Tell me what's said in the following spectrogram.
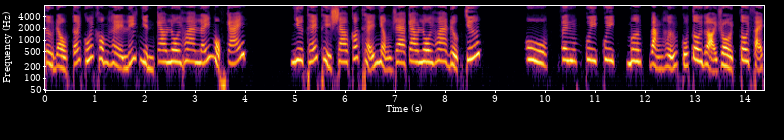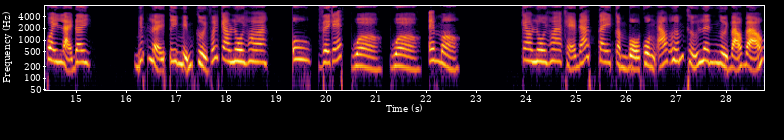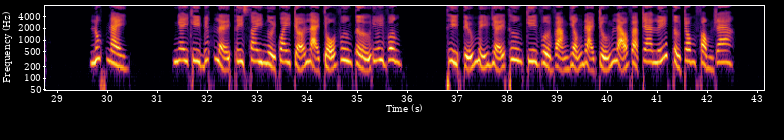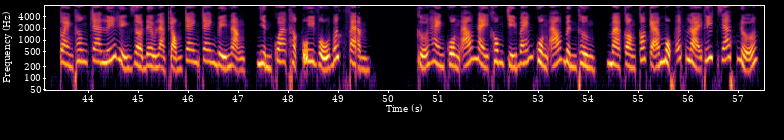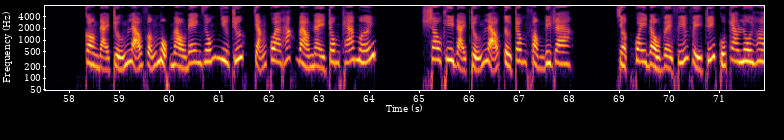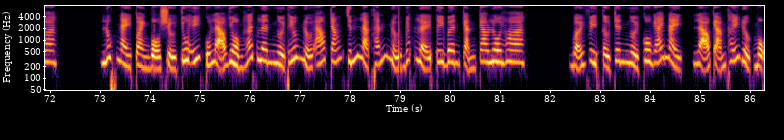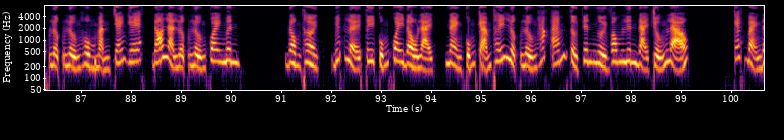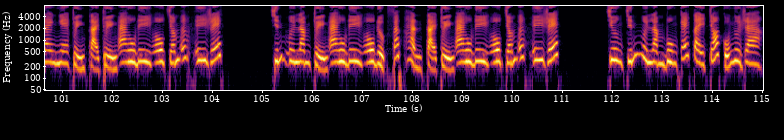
Từ đầu tới cuối không hề liếc nhìn cao lôi hoa lấy một cái. Như thế thì sao có thể nhận ra cao lôi hoa được chứ? U, Vinh, Quy, Quy, Mơ, bằng hữu của tôi gọi rồi, tôi phải quay lại đây. Biết lệ ti mỉm cười với cao lôi hoa. U, V, K, W, W, M. Cao lôi hoa khẽ đáp tay cầm bộ quần áo ướm thử lên người bảo bảo. Lúc này, ngay khi biết lệ ti xoay người quay trở lại chỗ vương tử y vân, thì tiểu mỹ dễ thương kia vừa vặn dẫn đại trưởng lão và tra lý từ trong phòng ra. Toàn thân tra lý hiện giờ đều là trọng trang trang bị nặng, nhìn qua thật uy vũ bất phàm. Cửa hàng quần áo này không chỉ bán quần áo bình thường, mà còn có cả một ít loại thiết giáp nữa. Còn đại trưởng lão vẫn một màu đen giống như trước, chẳng qua hắc bào này trông khá mới. Sau khi đại trưởng lão từ trong phòng đi ra, chợt quay đầu về phía vị trí của cao lôi hoa. Lúc này toàn bộ sự chú ý của lão dồn hết lên người thiếu nữ áo trắng chính là thánh nữ biết lệ ti bên cạnh cao lôi hoa. Bởi vì từ trên người cô gái này, lão cảm thấy được một lực lượng hùng mạnh chán ghét, đó là lực lượng quan minh. Đồng thời, biết lệ ti cũng quay đầu lại, nàng cũng cảm thấy lực lượng hắc ám từ trên người vong linh đại trưởng lão. Các bạn đang nghe truyện tại truyện audio.fiz 95 truyện audio được phát hành tại truyện audio.fiz Chương 95 buông cái tay chó của ngươi ra.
